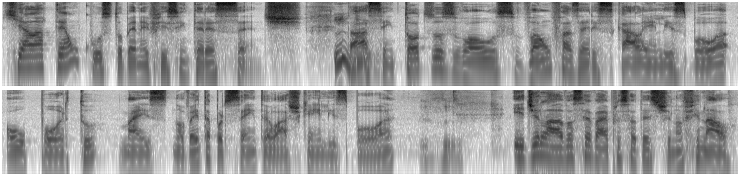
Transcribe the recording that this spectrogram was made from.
que ela tem um custo-benefício interessante. Então, assim, todos os voos vão fazer escala em Lisboa ou Porto, mas 90% eu acho que é em Lisboa. E de lá você vai para o seu destino final.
